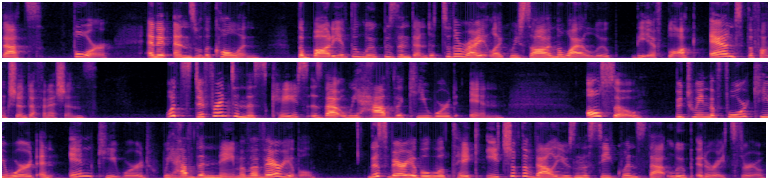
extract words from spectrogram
that's for, and it ends with a colon. The body of the loop is indented to the right like we saw in the while loop, the if block, and the function definitions. What's different in this case is that we have the keyword in. Also, between the for keyword and in keyword, we have the name of a variable. This variable will take each of the values in the sequence that loop iterates through.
